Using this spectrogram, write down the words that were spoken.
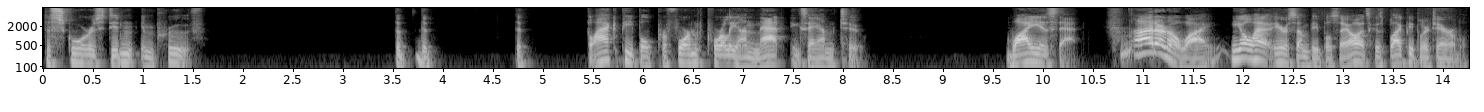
The scores didn't improve. The, the black people performed poorly on that exam too. Why is that? I don't know why. You'll have, hear some people say, oh, it's because black people are terrible.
